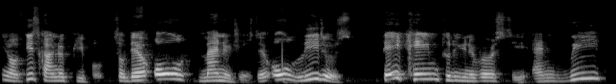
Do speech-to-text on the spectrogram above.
you know, these kind of people. So they're all managers, they're all leaders they came to the university and we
